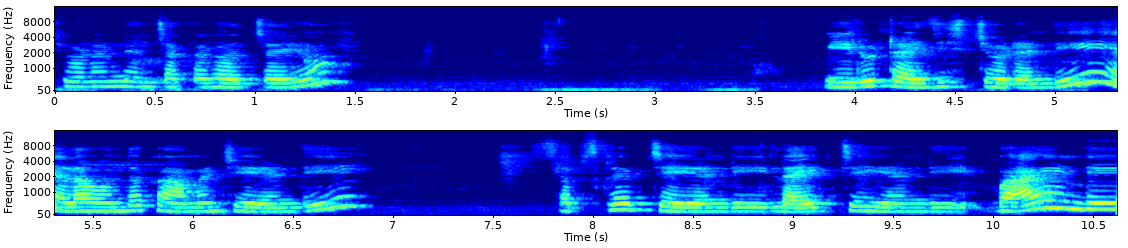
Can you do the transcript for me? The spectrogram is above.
చూడండి నేను చక్కగా వచ్చాయో. మీరు ట్రై చేసి చూడండి. ఎలా ఉందో కామెంట్ చేయండి. సబ్స్క్రైబ్ చేయండి లైక్ చేయండి. బాయ్ అండి.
